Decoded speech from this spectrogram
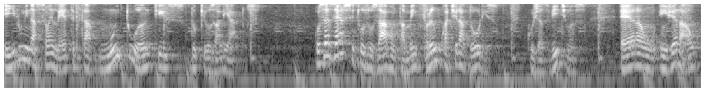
e iluminação elétrica muito antes do que os aliados. Os exércitos usavam também franco-atiradores, cujas vítimas eram, em geral,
